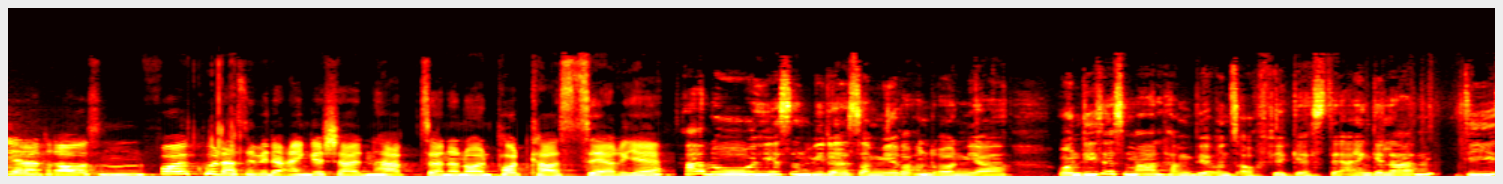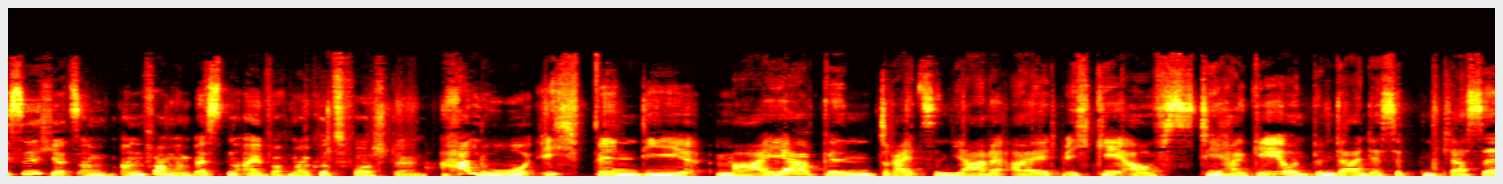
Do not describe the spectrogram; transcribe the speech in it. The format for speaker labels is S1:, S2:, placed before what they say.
S1: ihr da draußen. Voll cool, dass ihr wieder eingeschaltet habt zu einer neuen Podcast-Serie.
S2: Hallo, hier sind wieder Samira und Ronja. Und dieses Mal haben wir uns auch vier Gäste eingeladen, die sich jetzt am Anfang am besten einfach mal kurz vorstellen.
S3: Hallo, ich bin die Maja, bin 13 Jahre alt. Ich gehe aufs THG und bin da in der siebten Klasse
